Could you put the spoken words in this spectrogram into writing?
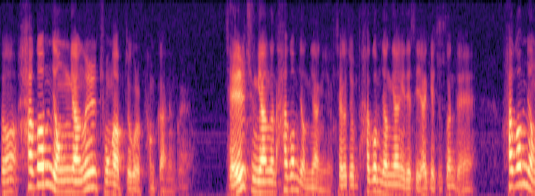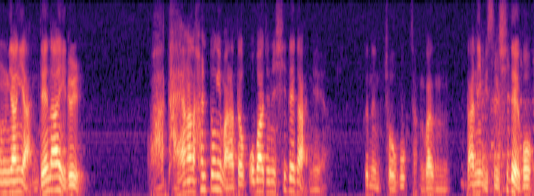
그래서 학업 역량을 종합적으로 평가하는 거예요. 제일 중요한 건 학업 역량이에요. 제가 좀 학업 역량에 대해서 이야기해 줄 건데 학업 역량이 안 된 아이를 와, 다양한 활동이 많았다고 뽑아주는 시대가 아니에요. 그는 조국 장관 따님 있을 시대고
